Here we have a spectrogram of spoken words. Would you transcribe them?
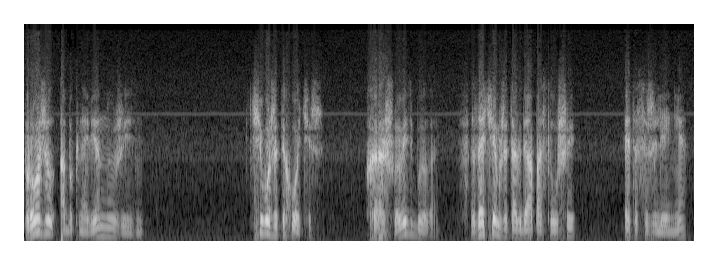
прожил обыкновенную жизнь. Чего же ты хочешь? Хорошо ведь было. Зачем же тогда, послушай, это сожаление —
